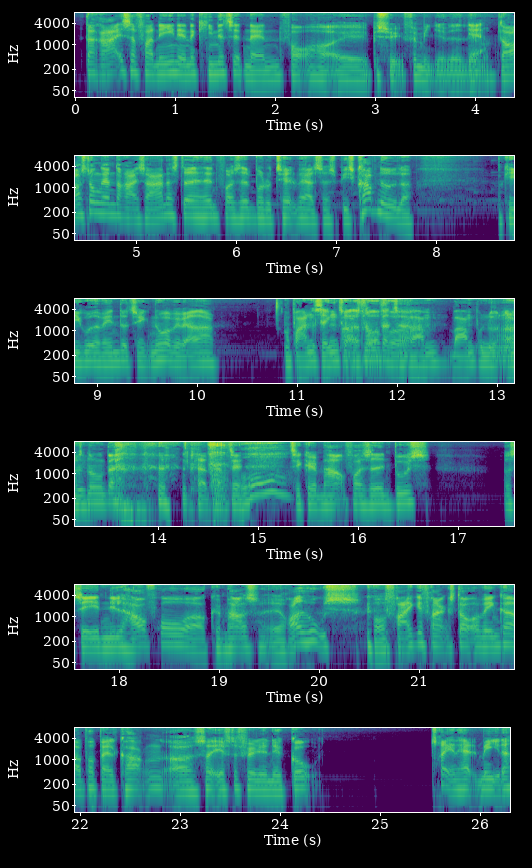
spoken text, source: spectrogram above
der rejser fra den ene ende af Kina til den anden for at øh, besøge familiemedlemmer. Ja. Der er også nogle af dem, der rejser andre steder hen for at sidde på et hotelværelse og spise kopnudler og kigge ud af vinduet og tænke, nu har vi været her. Og brænde sengetøjet for at der få varme, varme på Der er også nudlerne. nogen, der, der tager til, til København for at sidde i en bus og se den lille havfru og Københavns øh, rådhus, hvor Frække Frank står og vinker op på balkongen, og så efterfølgende gå 3,5 meter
